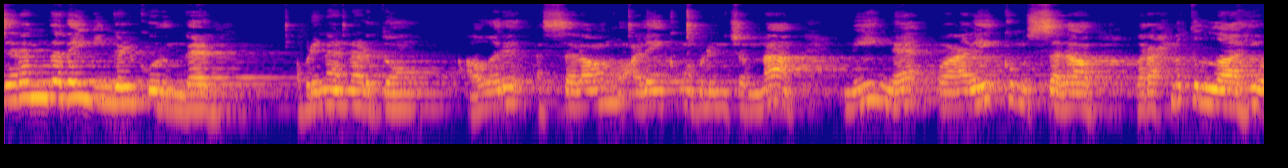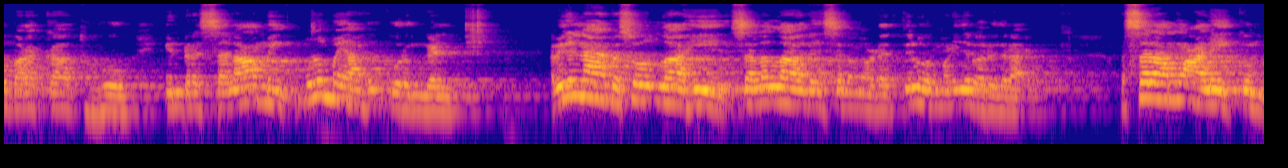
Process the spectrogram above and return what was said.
சிறந்ததை நீங்கள் கூறுங்கள். அப்படின்னா என்ன அர்த்தம்? அவர் அஸ்ஸலாமு அலைக்கும் அப்படின்னு சொன்னால் நீங்கள் அலைக்கும் அஸ்ஸலாம் வரஹமத்துல்லாஹி வரகாத்துஹு என்ற சலாமை முழுமையாக கூறுங்கள். அவைகள் நான் ரசோல்லாஹி சல்லல்லா அலிஸ்லாம் இடத்தில் ஒரு மனிதர் வருகிறார். அஸ்ஸலாமு அலைக்கும்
